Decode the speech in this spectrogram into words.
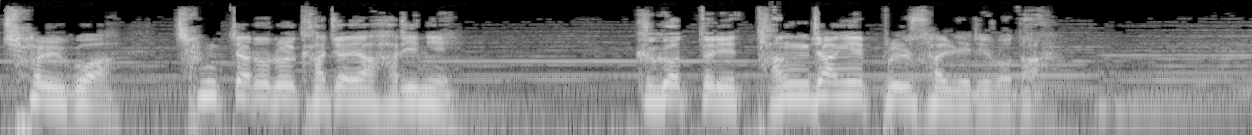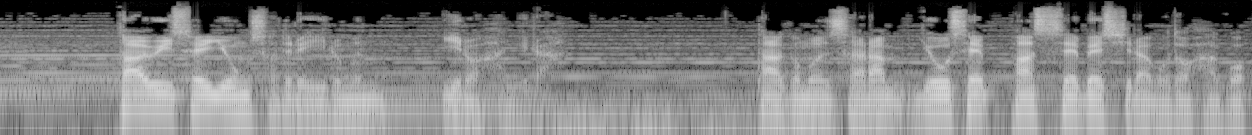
철과 창자루를 가져야 하리니 그것들이 당장에 불살리리로다. 다윗의 용사들의 이름은 이러하니라 다그몬 사람 요셉 바세벳이라고도 하고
